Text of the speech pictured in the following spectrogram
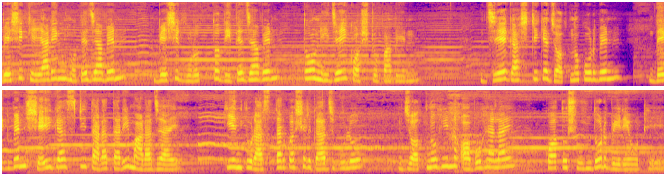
বেশি কেয়ারিং হতে যাবেন, বেশি গুরুত্ব দিতে যাবেন তো নিজেই কষ্ট পাবেন। যে গাছটিকে যত্ন করবেন, দেখবেন সেই গাছটি তাড়াতাড়ি মারা যায়। কিন্তু রাস্তার পাশের গাছগুলো যত্নহীন অবহেলায় কত সুন্দর বেড়ে ওঠে।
